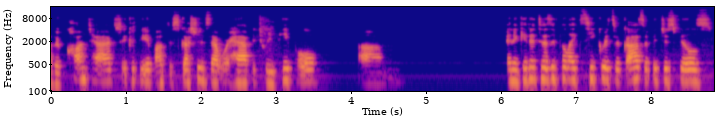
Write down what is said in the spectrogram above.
other contacts, it could be about discussions that were had between people. Um, and again, it doesn't feel like secrets or gossip. It just feels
